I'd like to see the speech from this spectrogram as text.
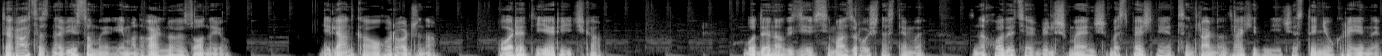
тераса з навісами і мангальною зоною. Ділянка огороджена. Поряд є річка. Будинок зі всіма зручностями знаходиться в більш-менш безпечній центрально-західній частині України.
